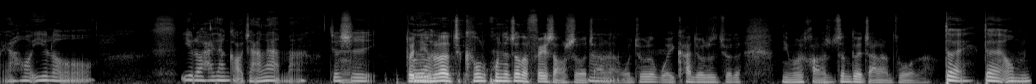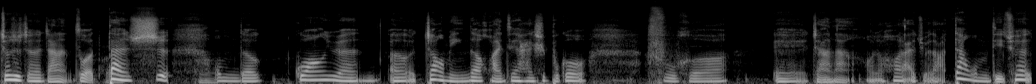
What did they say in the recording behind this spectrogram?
然后一楼，一楼还想搞展览嘛，就是对，你们的这空空间真的非常适合展览。嗯我觉得我一看就是觉得你们好像是针对展览做的。对对，我们就是针对展览做，但是嗯我们的光源呃照明的环境还是不够符合。诶，展览，我就后来觉得，但我们的确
